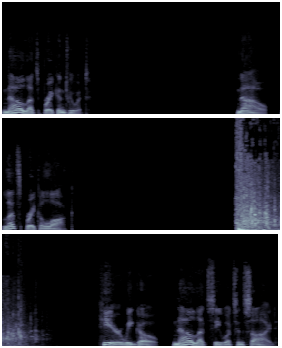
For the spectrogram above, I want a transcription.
Now let's break into it. Now, let's break a lock. Here we go. Now let's see what's inside.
